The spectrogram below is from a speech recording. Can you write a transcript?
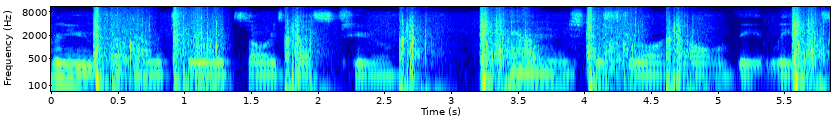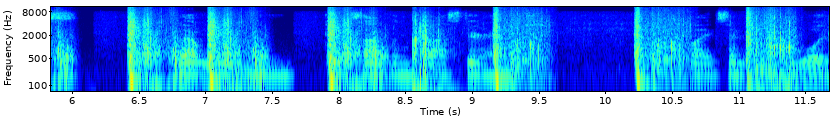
Whenever you cut down a tree, it's always best to hand destroy all of the leaves. That way you get sapling faster and, by extension, wood.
